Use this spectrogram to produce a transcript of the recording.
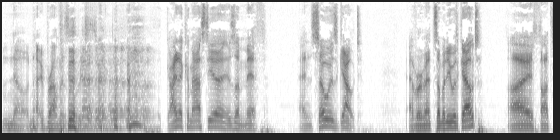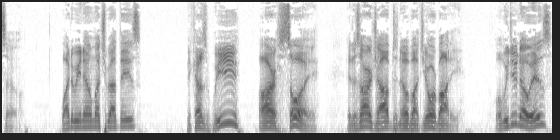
No, no, I promise. Gynecomastia is a myth, and so is gout. Ever met somebody with gout? I thought so. Why do we know much about these? Because we are soy. It is our job to know about your body. What we do know is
